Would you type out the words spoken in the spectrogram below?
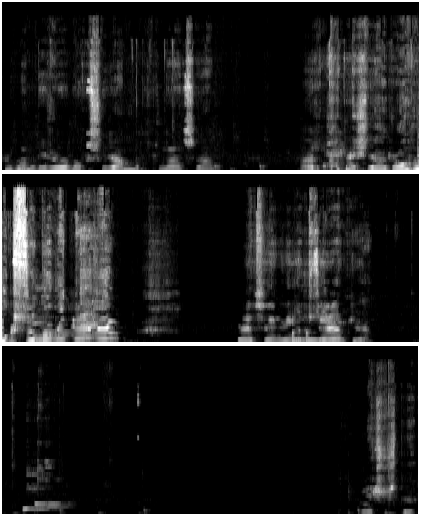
Şuradan bir Robux falan mı kullansam? Arkadaşlar Robux'umu bitirdim. Ya size ne gösteriyorum ki? Bitmiş işte.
